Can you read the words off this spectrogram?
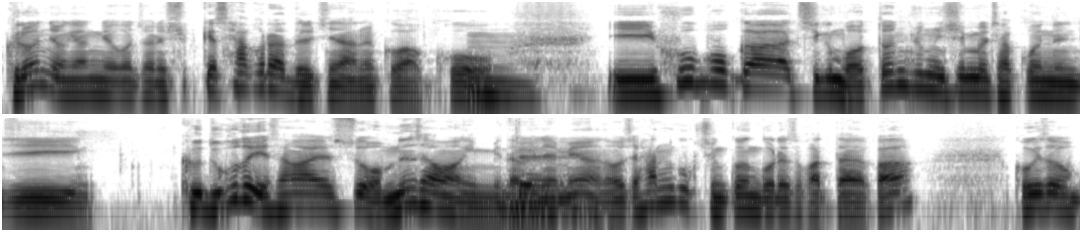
그런 영향력은 저는 쉽게 사그라들지는 않을 것 같고 음. 이 후보가 지금 어떤 중심을 잡고 있는지 그 누구도 예상할 수 없는 상황입니다. 네. 왜냐하면 어제 한국증권거래소 갔다가 거기서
